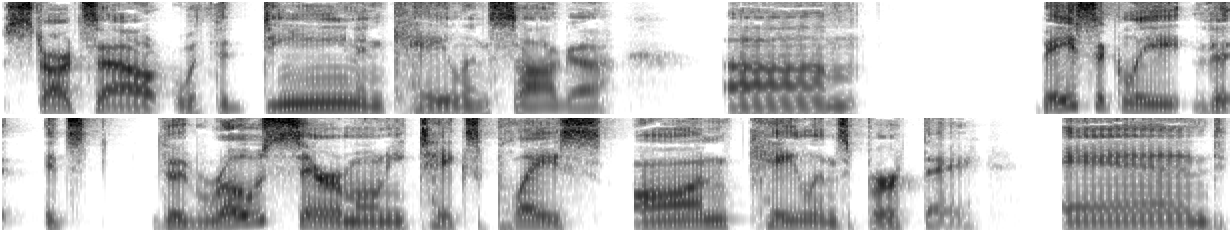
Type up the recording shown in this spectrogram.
starts out with the Dean and Caelynn saga. Um, basically the, it's the rose ceremony takes place on Caelynn's birthday and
